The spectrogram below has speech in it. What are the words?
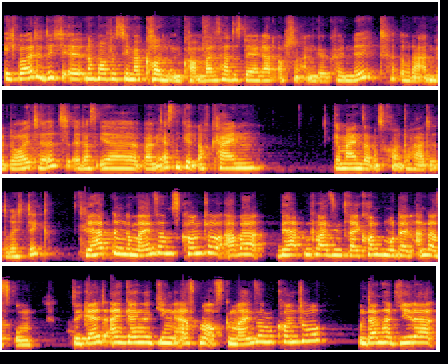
Ich wollte dich äh, nochmal auf das Thema Konten kommen, weil das hattest du ja gerade auch schon angekündigt oder angedeutet, äh, dass ihr beim ersten Kind noch kein gemeinsames Konto hattet, richtig? Wir hatten ein gemeinsames Konto, aber wir hatten quasi ein Drei-Konten-Modell andersrum. Die Geldeingänge gingen erstmal aufs gemeinsame Konto und dann hat jeder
